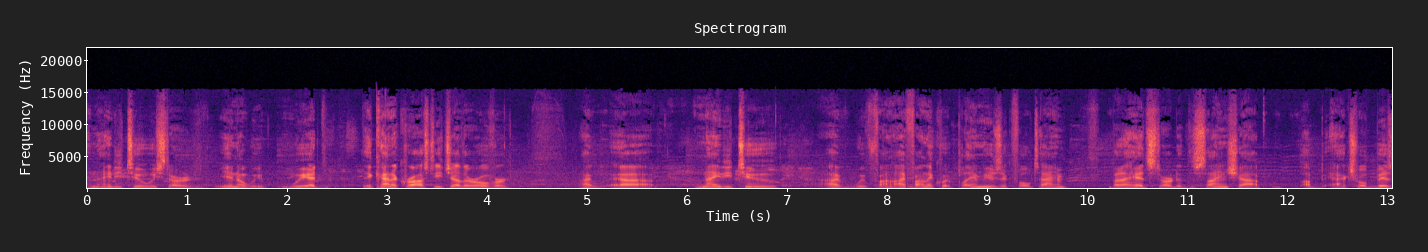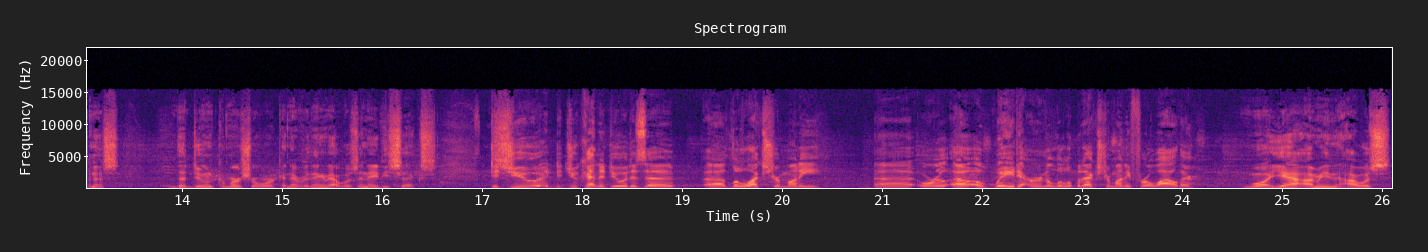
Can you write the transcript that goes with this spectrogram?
In '92, we started. You know, we we had they kind of crossed each other over. I, uh, 92, I, we fin- I finally quit playing music full time, but I had started the sign shop, a actual business, the doing commercial work and everything. That was in 86. Did you did you kind of do it as a, a little extra money, uh, or a, a way to earn a little bit extra money for a while there? Well, yeah, I mean, I was,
